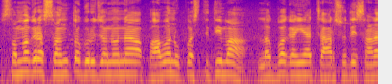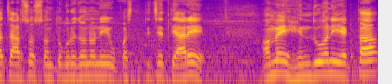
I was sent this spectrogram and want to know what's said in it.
સમગ્ર સંત ગુરુજનોના પાવન ઉપસ્થિતિમાં લગભગ અહીંયા ચારસોથી સાડા ચારસો સંત ગુરુજનોની ઉપસ્થિતિ છે. ત્યારે અમે હિન્દુઓની એકતા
